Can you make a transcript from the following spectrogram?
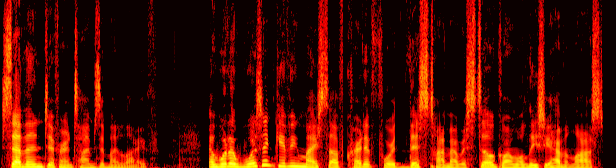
seven different times in my life. And what I wasn't giving myself credit for this time, I was still going, well, at least you haven't lost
